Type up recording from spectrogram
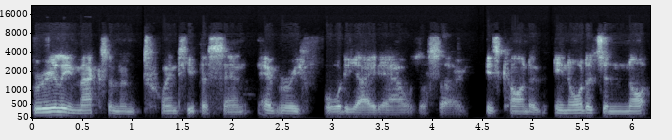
really maximum twenty percent every forty eight hours or so is kind of in order to not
